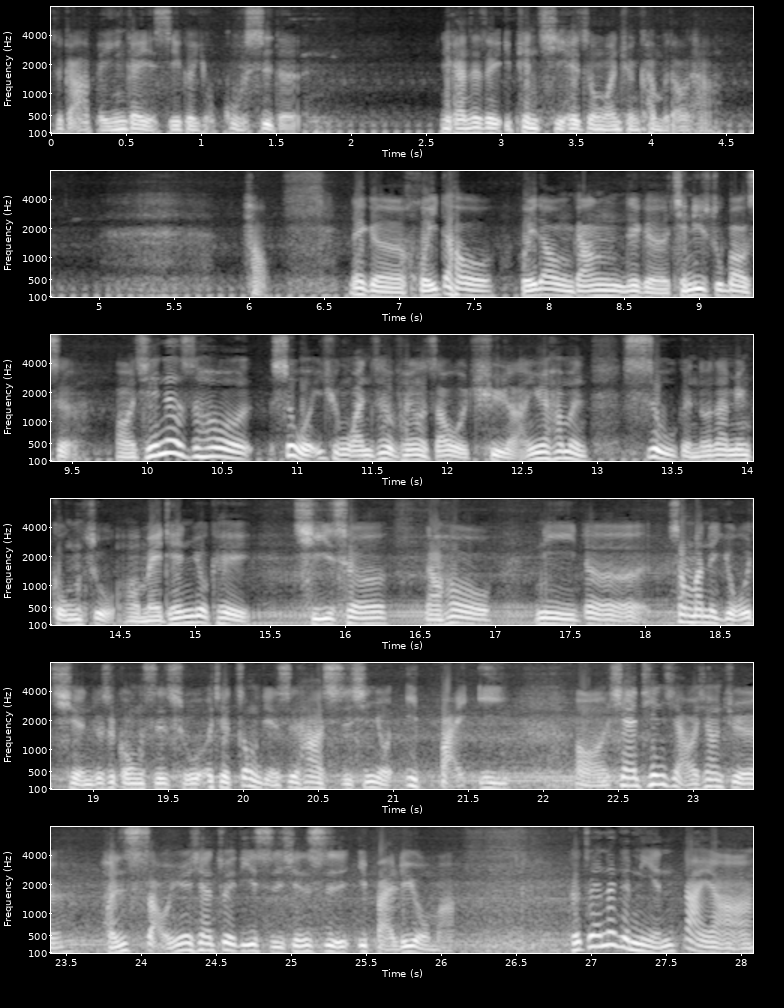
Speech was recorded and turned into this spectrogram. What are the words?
这个阿北应该也是一个有故事的人。你看，在这一片漆黑中，完全看不到他。好，那个回到回到我们刚刚那个前力书报社哦，其实那时候是我一群玩车的朋友找我去了，因为他们四五个人都在那边工作哦，每天就可以骑车，然后你的上班的油钱就是公司出，而且重点是他的时薪有一百一哦，现在听起来好像觉得很少，因为现在最低时薪是一百六嘛，可在那个年代啊，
